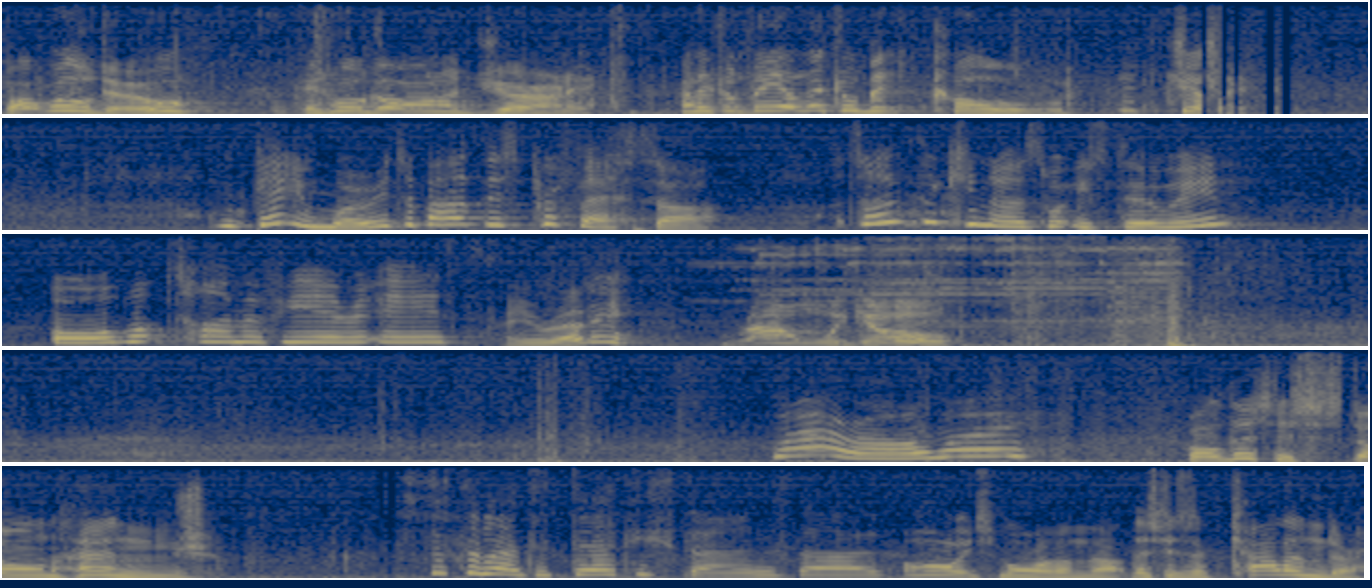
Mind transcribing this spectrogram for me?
what we'll do is we'll go on a journey, and it'll be a little bit cold, a bit chilly. I'm getting worried about this professor. I don't think he knows what he's doing. Or what time of year it is. Are you ready? Round we go. Where are we? Well, this is Stonehenge. It's just a load of dirty stones, though. Oh, it's more than that. This is a calendar.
